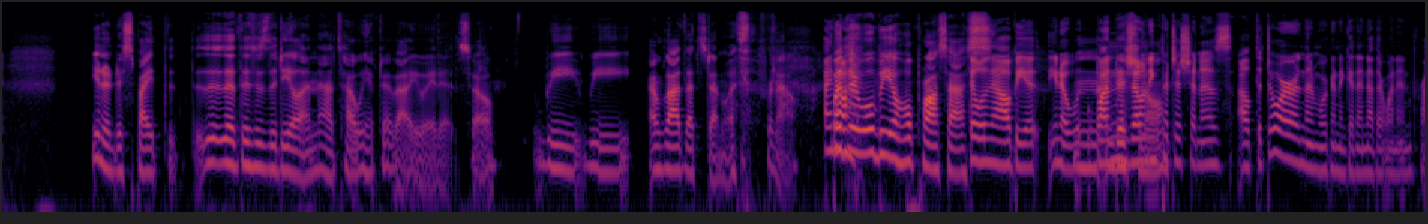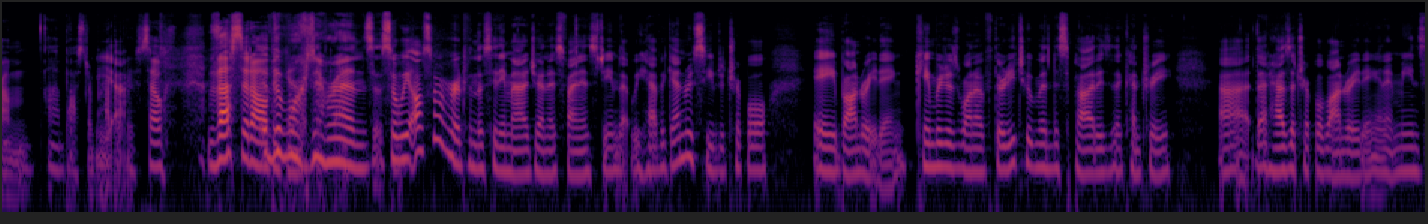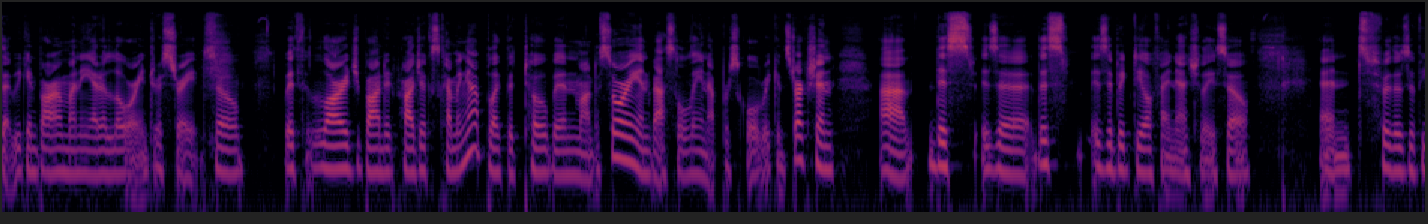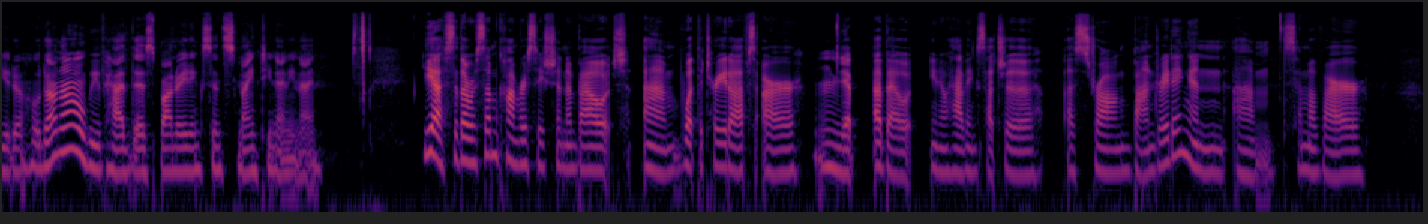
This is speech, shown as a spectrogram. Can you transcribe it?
you know, despite the, th- that this is the deal and that's how we have to evaluate it. So we we I'm glad that's done with for now. I know But there will be a whole process. there will now be a you know Mm, one additional. zoning petition is out the door, and then we're going to get another one in from um, Boston Yeah. So, thus it all the begins. work never ends. So we also heard from the city manager and his finance team that we have again received a triple A bond rating. Cambridge is one of 32 municipalities in the country uh, that has a triple bond rating, and it means that we can borrow money at a lower interest rate. So with large bonded projects coming up, like the Tobin Montessori and Vassal Lane Upper School reconstruction, um, this is a this is a big deal financially. So. And for those of you to- who don't know, we've had this bond rating since 1999. Yeah. So there was some conversation about um, what the trade offs are Mm, yep. about you know having such a, a strong bond rating and um, some of our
